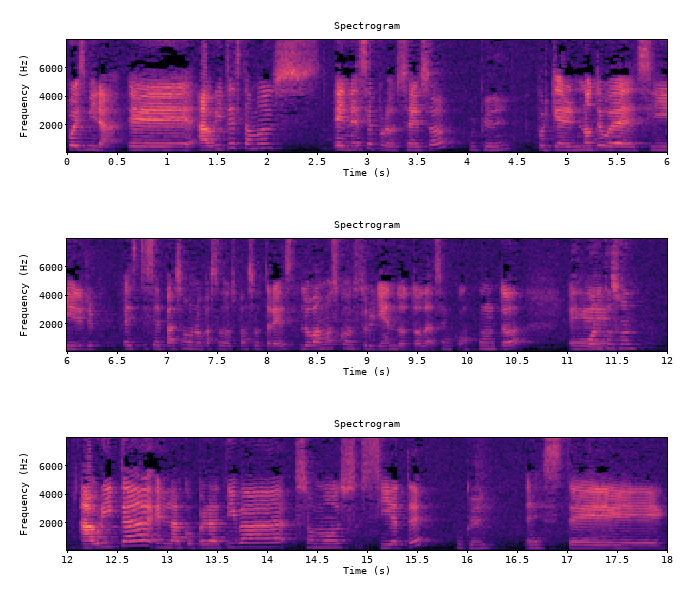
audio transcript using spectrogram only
Pues mira, eh, ahorita estamos en ese proceso. Okay. Porque no te voy a decir, este es el paso uno, paso dos, paso tres. Lo vamos construyendo todas en conjunto. Eh, ¿Cuántos son? Ahorita en la cooperativa somos siete. Okay este,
